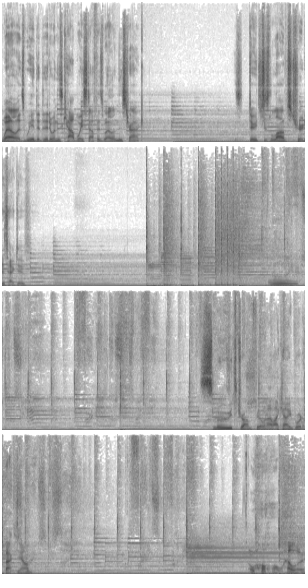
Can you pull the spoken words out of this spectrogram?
well. It's weird that they're doing this cowboy stuff as well in this track. This dude's just loved True Detective. Ooh. Smooth drum fill, and I like how he brought it back down. Oh, hello.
